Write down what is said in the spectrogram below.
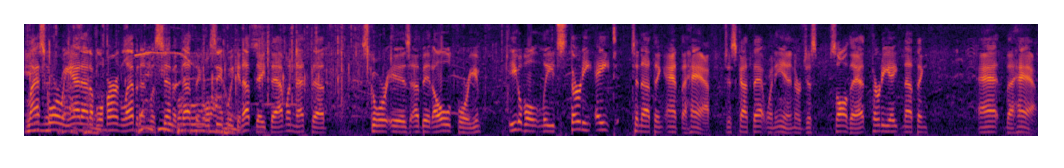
Last score we had out of La Vergne, Lebanon was 7 0. We'll see if we can update that one. That uh, score is a bit old for you. Eagleville leads 38 to nothing at the half. Just got that one in, or just saw that 38 nothing at the half.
